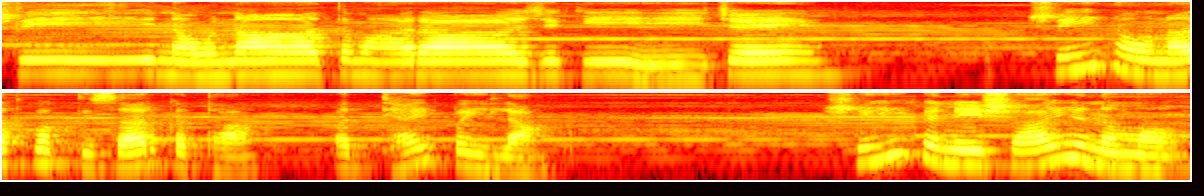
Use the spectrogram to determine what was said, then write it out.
श्री नवनाथ महाराज की जय. श्री नवनाथ भक्तिसार कथा अध्याय पहिला. श्री गणेशाय नम.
